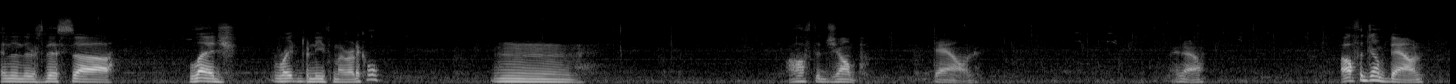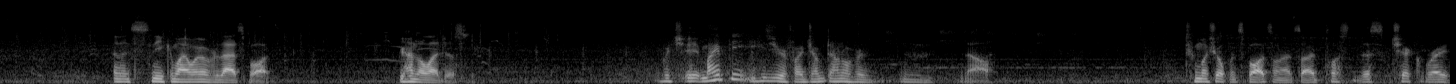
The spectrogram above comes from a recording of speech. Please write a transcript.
And then there's this uh, ledge right beneath my reticle. I'll have to jump down. I know. I'll have to jump down and then sneak my way over that spot behind the ledges. Which it might be easier if I jump down over. Mm, no. Too much open spots on that side. Plus this chick right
